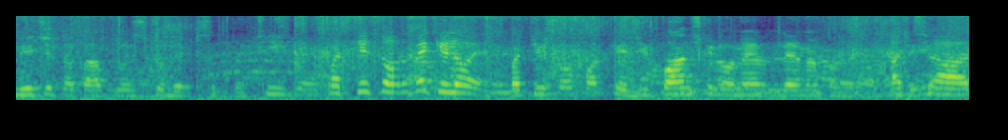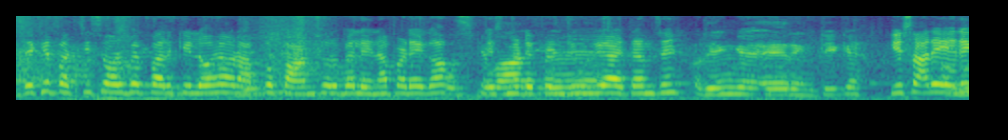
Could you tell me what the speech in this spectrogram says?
नीचे तक आपको इसको देख सकते हैं। ठीक है पच्चीस सौ रुपये किलो है। पच्चीस सौ पर के जी पाँच किलो ने लेना पड़ेगा अच्छा देखिए पच्चीस सौ रुपये पर किलो है और आपको पाँच सौ रुपये लेना पड़ेगा। इसमें डिफरेंट ज्वेलरी आइटम्स हैं रिंग है। ए रिंग ठीक है? ये सारे एयर है,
